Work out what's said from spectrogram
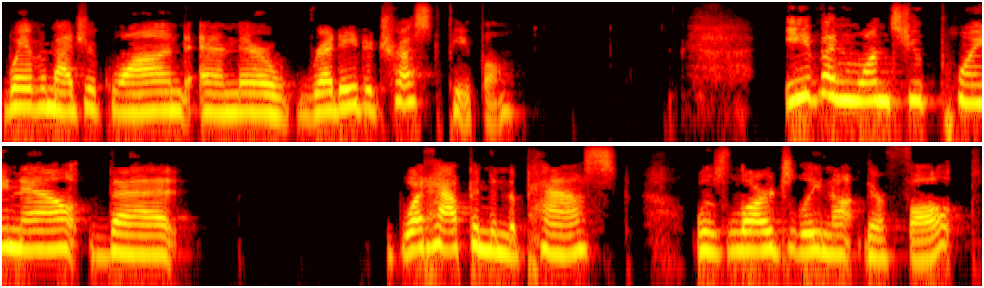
wave a magic wand and they're ready to trust people. Even once you point out that what happened in the past was largely not their fault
